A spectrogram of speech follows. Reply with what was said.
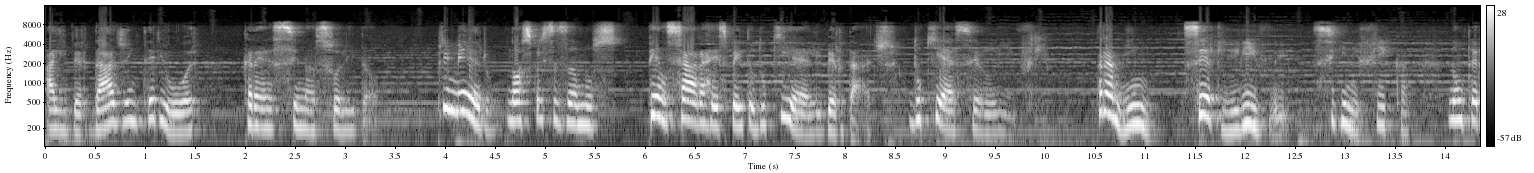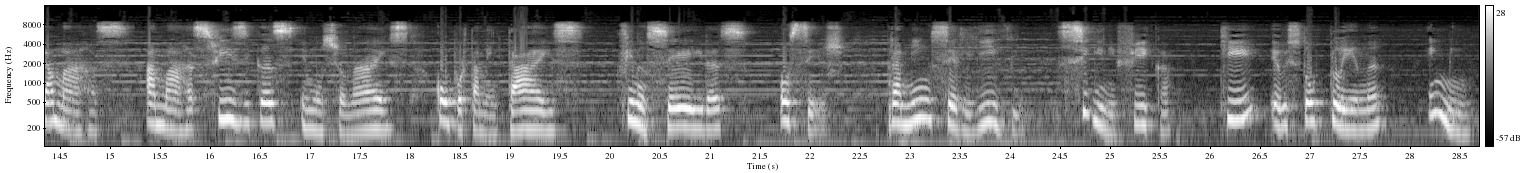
A liberdade interior cresce na solidão. Primeiro, nós precisamos pensar a respeito do que é liberdade, do que é ser livre. Para mim, ser livre significa não ter amarras, amarras físicas, emocionais, comportamentais, financeiras. Ou seja, para mim, ser livre significa que eu estou plena em mim.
